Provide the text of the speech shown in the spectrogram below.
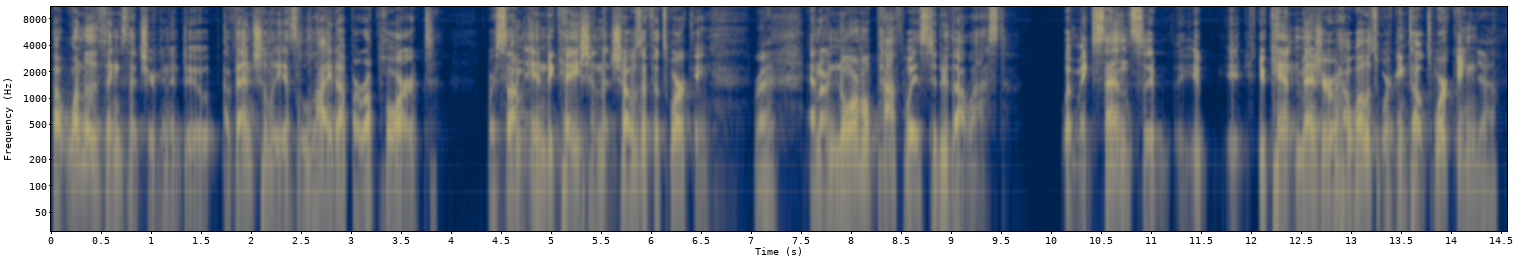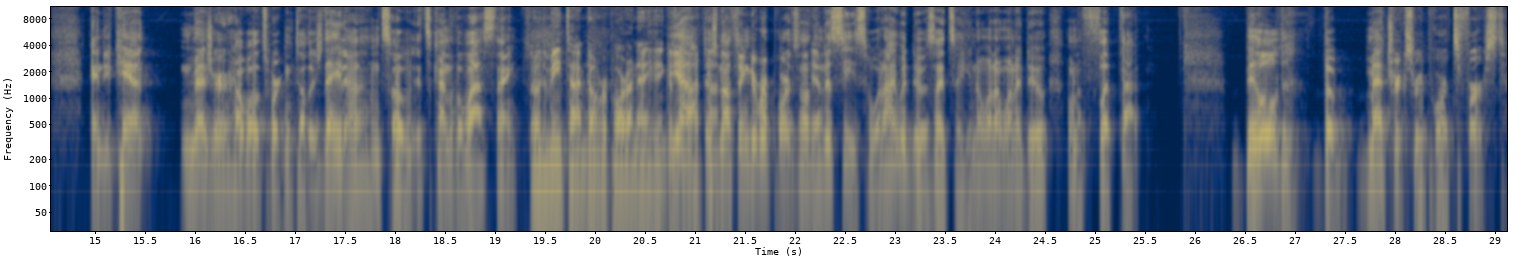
But one of the things that you're going to do eventually is light up a report or some indication that shows if it's working. Right. And our normal pathways to do that last. What makes sense, you, you you can't measure how well it's working until it's working. Yeah. And you can't measure how well it's working until there's data, and so it's kind of the last thing. So in the meantime, don't report on anything. Yeah, there's done. nothing to report. There's nothing yep. to see. So what I would do is I'd say, you know what I want to do? I want to flip that. Build the metrics reports first,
